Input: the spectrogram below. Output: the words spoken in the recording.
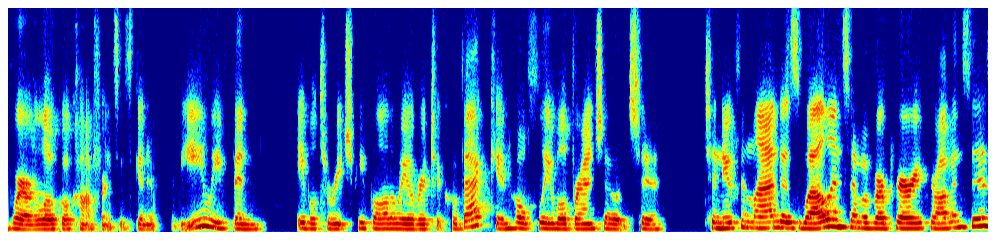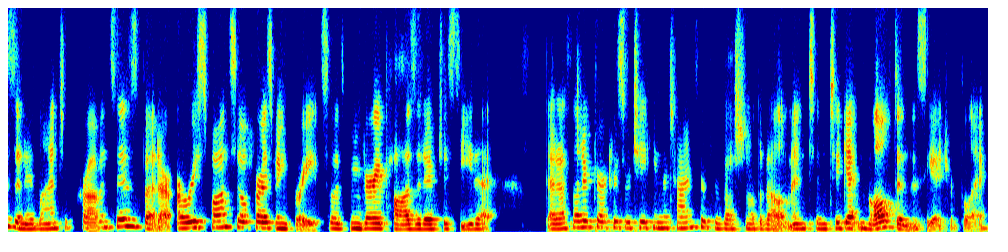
where our local conference is going to be. We've been able to reach people all the way over to Quebec, and hopefully we'll branch out to to Newfoundland as well in some of our prairie provinces and Atlantic provinces. But our, our, response so far has been great. So it's been very positive to see that that athletic directors are taking the time for professional development and to get involved in the CIAAA.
